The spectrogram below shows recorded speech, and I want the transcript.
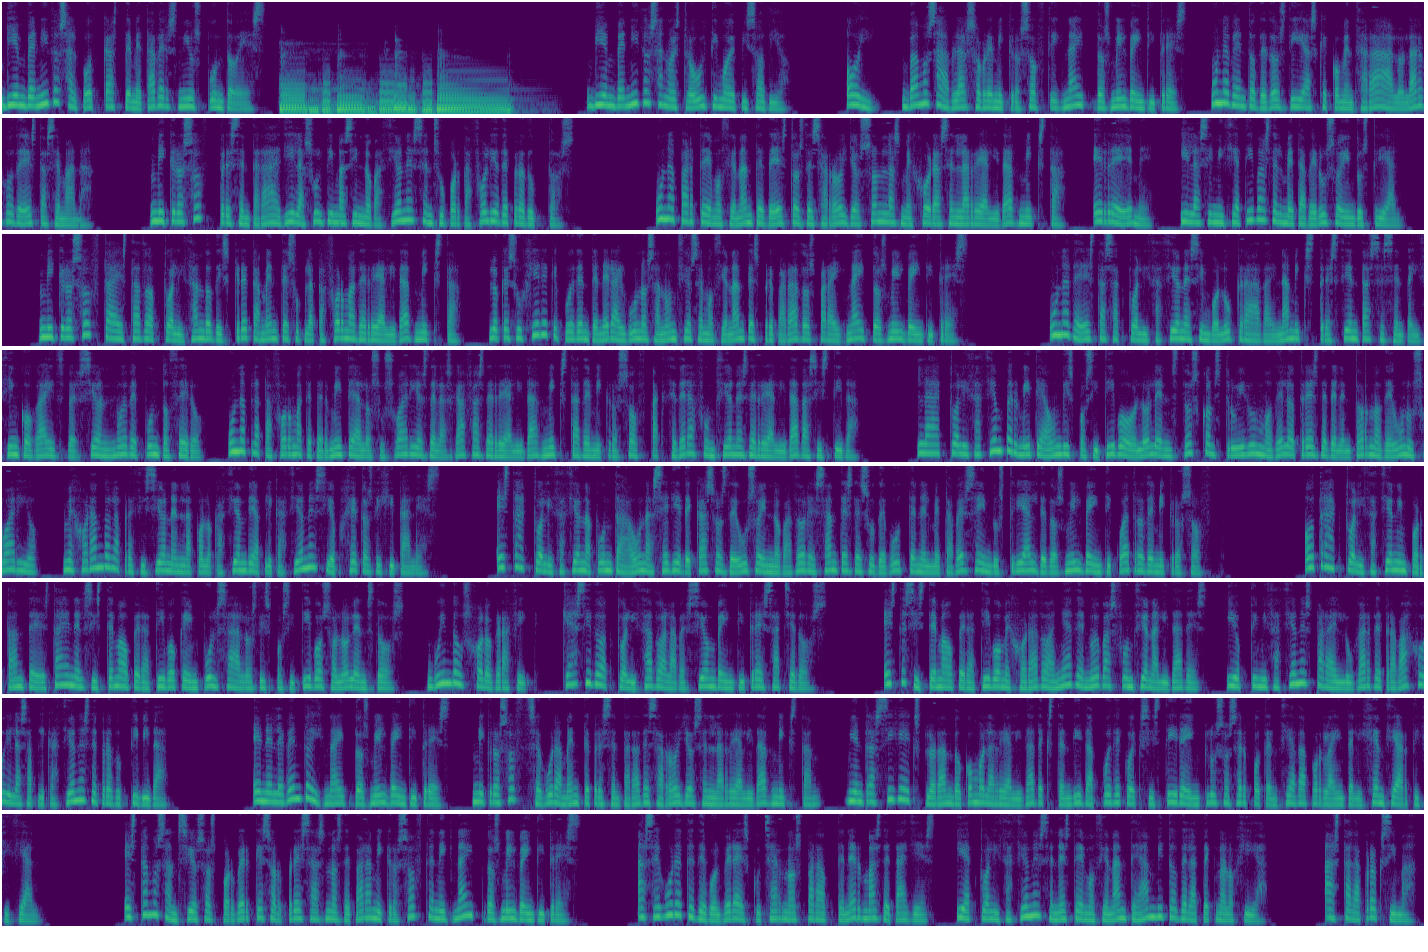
Bienvenidos al podcast de MetaverseNews.es. Bienvenidos a nuestro último episodio. Hoy, vamos a hablar sobre Microsoft Ignite 2023, un evento de dos días que comenzará a lo largo de esta semana. Microsoft presentará allí las últimas innovaciones en su portafolio de productos. Una parte emocionante de estos desarrollos son las mejoras en la realidad mixta, RM, y las iniciativas del metaveruso industrial. Microsoft ha estado actualizando discretamente su plataforma de realidad mixta, lo que sugiere que pueden tener algunos anuncios emocionantes preparados para Ignite 2023. Una de estas actualizaciones involucra a Dynamics 365 Guides versión 9.0, una plataforma que permite a los usuarios de las gafas de realidad mixta de Microsoft acceder a funciones de realidad asistida. La actualización permite a un dispositivo HoloLens 2 construir un modelo 3D del entorno de un usuario, mejorando la precisión en la colocación de aplicaciones y objetos digitales. Esta actualización apunta a una serie de casos de uso innovadores antes de su debut en el metaverse industrial de 2024 de Microsoft. Otra actualización importante está en el sistema operativo que impulsa a los dispositivos HoloLens 2, Windows Holographic, que ha sido actualizado a la versión 23H2. Este sistema operativo mejorado añade nuevas funcionalidades y optimizaciones para el lugar de trabajo y las aplicaciones de productividad. En el evento Ignite 2023, Microsoft seguramente presentará desarrollos en la realidad mixta, mientras sigue explorando cómo la realidad extendida puede coexistir e incluso ser potenciada por la inteligencia artificial. Estamos ansiosos por ver qué sorpresas nos depara Microsoft en Ignite 2023. Asegúrate de volver a escucharnos para obtener más detalles y actualizaciones en este emocionante ámbito de la tecnología. Hasta la próxima.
